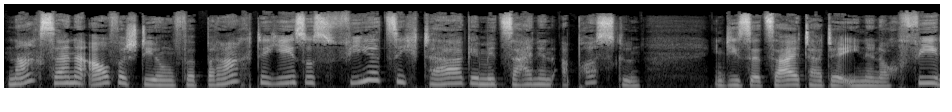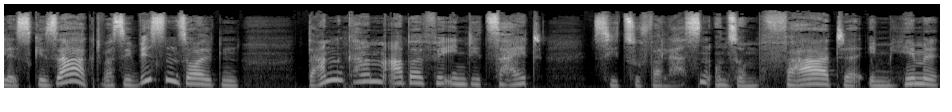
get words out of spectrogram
Nach seiner Auferstehung verbrachte Jesus vierzig Tage mit seinen Aposteln. In dieser Zeit hat er ihnen noch vieles gesagt, was sie wissen sollten. Dann kam aber für ihn die Zeit, sie zu verlassen und zum Vater im Himmel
